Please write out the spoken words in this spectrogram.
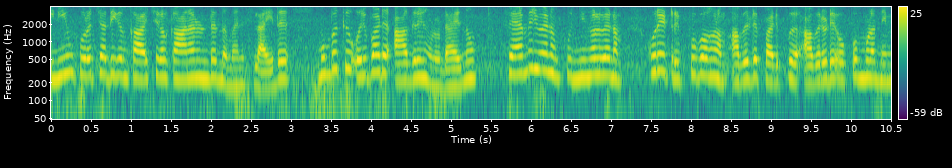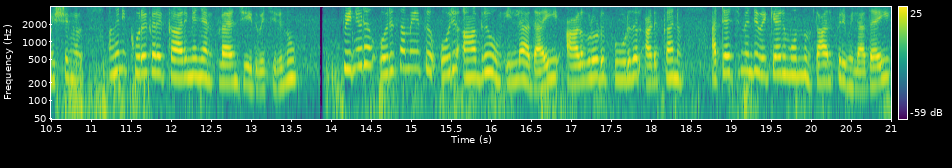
ഇനിയും കുറച്ചധികം കാഴ്ചകൾ കാണാനുണ്ടെന്ന് മനസ്സിലായത്. മുമ്പൊക്കെ ഒരുപാട് ആഗ്രഹങ്ങളുണ്ടായിരുന്നു. ഫാമിലി വേണം കുഞ്ഞുങ്ങൾ വേണം കുറേ ട്രിപ്പ് പോകണം അവരുടെ പഠിപ്പ് അവരുടെ ഒപ്പമുള്ള നിമിഷങ്ങൾ അങ്ങനെ കുറേ കുറേ കാര്യങ്ങൾ ഞാൻ പ്ലാൻ ചെയ്തു വെച്ചിരുന്നു. പിന്നീട് ഒരു സമയത്ത് ഒരു ആഗ്രഹവും ഇല്ലാതായി. ആളുകളോട് കൂടുതൽ അടുക്കാനും അറ്റാച്ച്മെന്റ് വെക്കാനും ഒന്നും താല്പര്യമില്ലാതായി.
